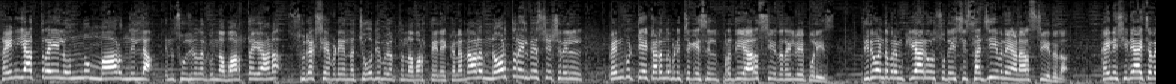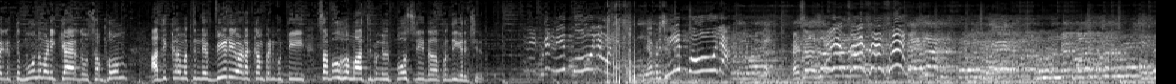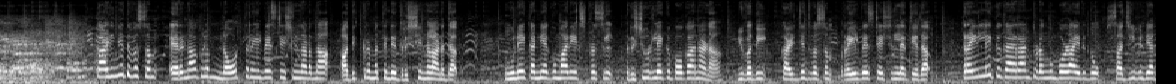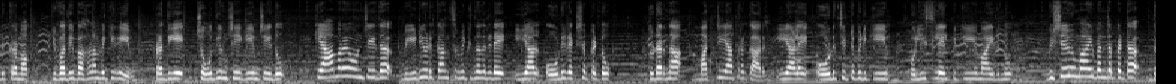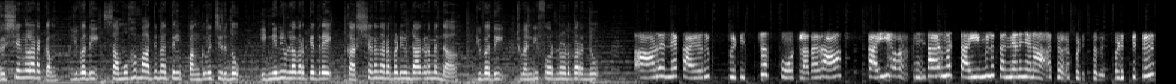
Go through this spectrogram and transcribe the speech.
Train യാത്രയിൽ ഒന്നും മാറുന്നില്ല എന്ന് സൂചന നൽകുന്ന വാർത്തയാണ് സുരക്ഷ എവിടെയെന്ന ചോദ്യമുയർത്തുന്ന വാർത്തയിലേക്ക് എറണാകുളം നോർത്ത് റെയിൽവേ സ്റ്റേഷനിൽ പെൺകുട്ടിയെ കടന്നുപിടിച്ച കേസിൽ പ്രതിയെ അറസ്റ്റ് ചെയ്ത റെയിൽവേ പോലീസ്. തിരുവനന്തപുരം കിയാരൂർ സ്വദേശി സജീവനെയാണ് അറസ്റ്റ് ചെയ്തത്. കഴിഞ്ഞ ശനിയാഴ്ച വൈകിട്ട് മൂന്ന് മണിക്കായിരുന്നു സംഭവം. അതിക്രമത്തിന്റെ വീഡിയോ അടക്കം പെൺകുട്ടി സമൂഹ മാധ്യമങ്ങളിൽ പോസ്റ്റ് ചെയ്ത് പ്രതികരിച്ചിരുന്നു. നീ കഴിഞ്ഞ ദിവസം എറണാകുളം നോർത്ത് റെയിൽവേ സ്റ്റേഷനിൽ നടന്ന അതിക്രമത്തിന്റെ ദൃശ്യങ്ങളാണിത്. പൂനെ കന്യാകുമാരി എക്സ്പ്രസിൽ തൃശൂരിലേക്ക് പോകാനാണ് യുവതി കഴിഞ്ഞ ദിവസം റെയിൽവേ സ്റ്റേഷനിലെത്തിയത്. ട്രെയിനിലേക്ക് കയറാൻ തുടങ്ങുമ്പോഴായിരുന്നു സജീവിന്റെ അതിക്രമം. യുവതി ബഹളം വെക്കുകയും പ്രതിയെ ചോദ്യം ചെയ്യുകയും ചെയ്തു. ക്യാമറ ഓൺ ചെയ്ത് വീഡിയോ എടുക്കാൻ ശ്രമിക്കുന്നതിനിടെ ഇയാൾ ഓടി രക്ഷപ്പെട്ടു. തുടർന്ന് മറ്റ് യാത്രക്കാർ ഇയാളെ ഓടിച്ചിട്ട് പിടിക്കുകയും പോലീസിലേൽപ്പിക്കുകയുമായിരുന്നു വിഷയവുമായി ബന്ധപ്പെട്ട ദൃശ്യങ്ങളടക്കം യുവതി സമൂഹമാധ്യമത്തിൽ പങ്കുവച്ചിരുന്നു. ഇങ്ങനെയുള്ളവർക്കെതിരെ കർശന നടപടിയുണ്ടാകണമെന്ന് യുവതി ട്വന്റി ഫോറിനോട് പറഞ്ഞു. ആൾ എന്നെ കയറി പിടിച്ച സ്പോട്ടിൽ അതായത് ആ കൈ ഉണ്ടായിരുന്ന ടൈമിൽ തന്നെയാണ് ഞാൻ ആ ചെറു പിടിച്ചത്. പിടിച്ചിട്ട്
